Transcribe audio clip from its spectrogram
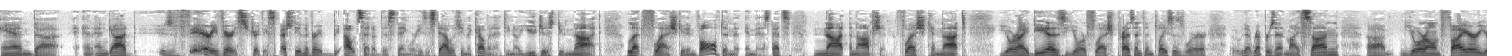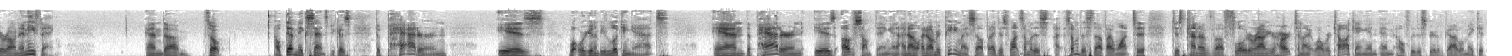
and uh, and and God is very, very strict, especially in the very outset of this thing where he's establishing the covenant. You know, you just do not let flesh get involved in, the, in this. That's not an option. Flesh cannot, your ideas, your flesh present in places where, that represent my son, um, your own fire, your own anything. And, um, so, I hope that makes sense because the pattern is, what we're going to be looking at. And the pattern is of something, and I know, I know I'm repeating myself, but I just want some of this, uh, some of this stuff I want to just kind of uh, float around your heart tonight while we're talking, and, and hopefully the Spirit of God will make it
